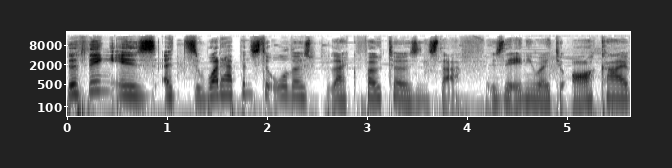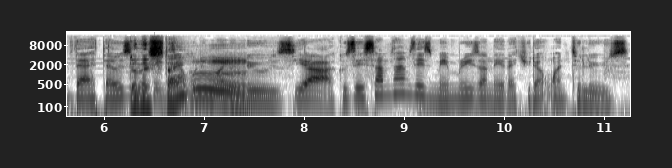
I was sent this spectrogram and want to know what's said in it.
the thing is, it's what happens to all those like photos and stuff. Is there any way to archive that? Those Do are the things stay? I wouldn't mm. want to lose. Yeah, because there's sometimes there's memories on there that you don't want to lose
